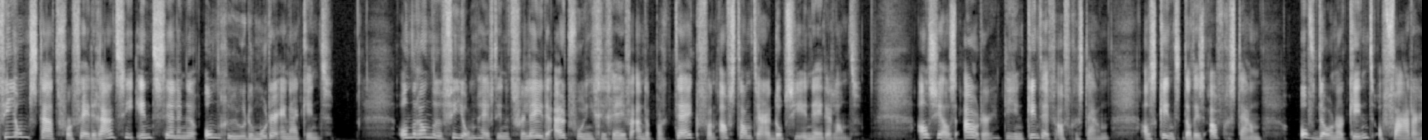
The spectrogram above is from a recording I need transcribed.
FIOM staat voor Federatie Instellingen Ongehuwde Moeder en haar Kind. Onder andere FIOM heeft in het verleden uitvoering gegeven aan de praktijk van afstand ter adoptie in Nederland. Als je als ouder die een kind heeft afgestaan, als kind dat is afgestaan, of donorkind of vader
